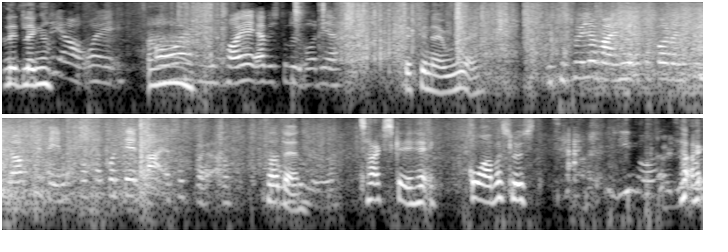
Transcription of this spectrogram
lidt længere. derovre af. Over i høje er, hvis du ved, hvor det er. Det finder jeg ud af. Hvis du følger vejen her, så går der en bil op til venstre, så går den vej, og så spørger du. Sådan. Tak skal I have. God arbejdsløst. Tak, lige måde. Tak.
